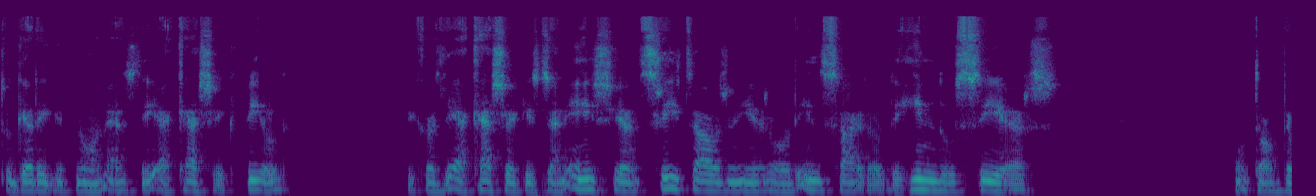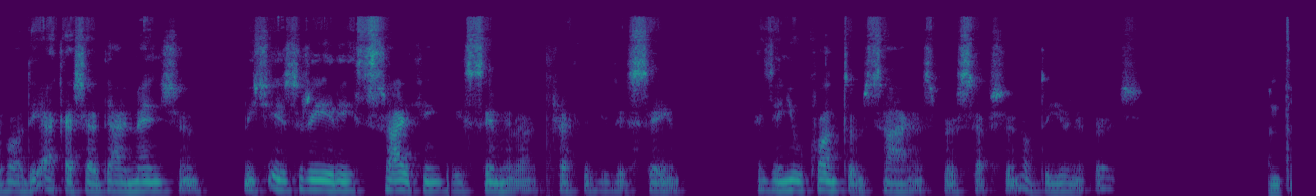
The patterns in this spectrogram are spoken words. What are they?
to getting it known as the Akashic field, because the Akashic is an ancient 3,000 year old insight of the Hindu seers who talked about the Akasha dimension, which is really strikingly similar, practically the same as a new quantum science perception of the universe. And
